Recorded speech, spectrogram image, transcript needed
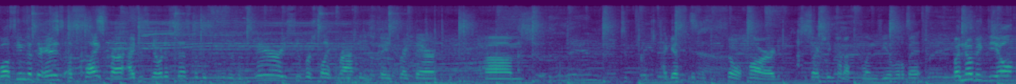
Well, it seems that there is a slight crack. I just noticed this, but it seems there's a very super slight crack in his face right there. Um, I guess because it's so hard, it's actually kind of flimsy a little bit. But no big deal.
